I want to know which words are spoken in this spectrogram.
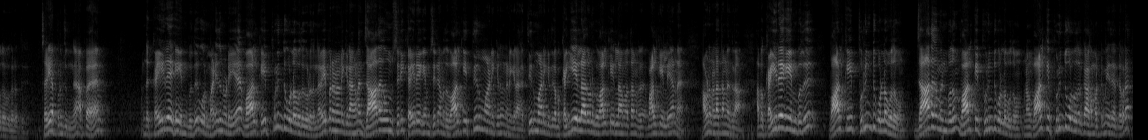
உதவுகிறது. சரியா புரிஞ்சுக்குங்க? அப்போ இந்த கைரேகை என்பது ஒரு மனிதனுடைய வாழ்க்கையை புரிந்து கொள்ள உதவுகிறது. நிறைய பேர் என்ன நினைக்கிறாங்கன்னா ஜாதகமும் சரி கைரேகையும் சரி நமது வாழ்க்கையை தீர்மானிக்கிறதுன்னு நினைக்கிறாங்க. தீர்மானிக்கிறதுக்கு அப்போ கையே இல்லாதவனுக்கு வாழ்க்கை இல்லாமல் தான் வாழ்க்கை இல்லையான்னு அவனும் நல்லா தானே இருக்கிறான். அப்போ கைரேகை என்பது வாழ்க்கையை புரிந்து கொள்ள உதவும். ஜாதகம் என்பதும் வாழ்க்கை புரிந்து கொள்ள உதவும். நம் வாழ்க்கை புரிந்து கொள்வதற்காக மட்டுமே இதை தவிர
